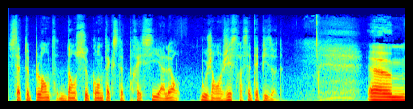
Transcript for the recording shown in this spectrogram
cette plante dans ce contexte précis à l'heure où j'enregistre cet épisode. Euh,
